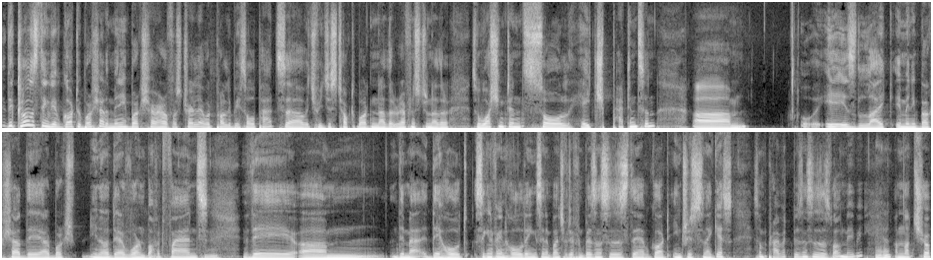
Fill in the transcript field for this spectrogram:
the closest thing we've got to Berkshire, the mini Berkshire of Australia, would probably be Soul Patts, uh, which we just talked about. Another reference to another. So Washington Soul H Pattinson. Um, is like a mini Berkshire. They are you know, they're Warren Buffett fans. They um, they ma- they hold significant holdings in a bunch of different businesses. They have got interests in, I guess, some private businesses as well. Maybe Mhm. I'm not sure.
